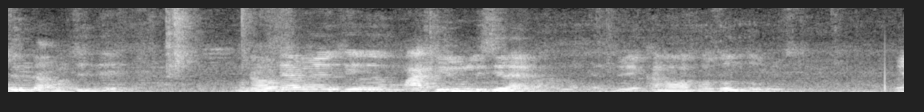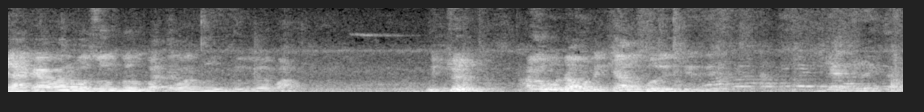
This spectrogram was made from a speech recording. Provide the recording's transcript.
চিন্তা করছি যে মোটামুটি আমি ভালো লাগে দুই একখান আমার পছন্দ হয়েছে ওই আগে আমার পছন্দ বাদে আমার পছন্দ করে বুঝছ আমি মোটামুটি খেয়াল করেছি যে গ্যাস রেখতাম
